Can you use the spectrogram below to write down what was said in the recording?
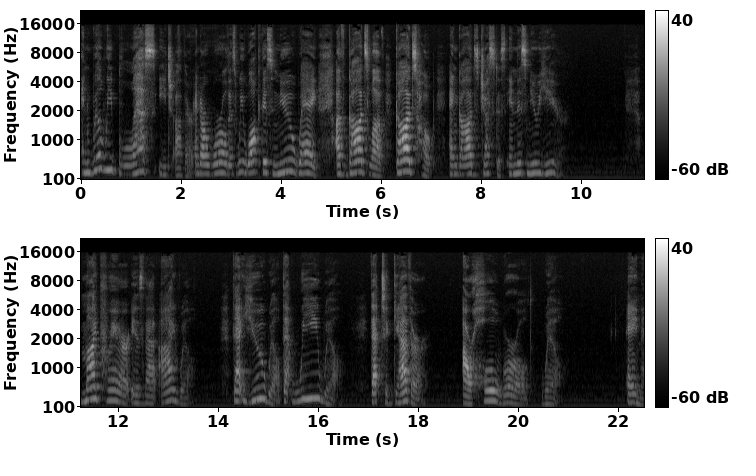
And will we bless each other and our world as we walk this new way of God's love, God's hope, and God's justice in this new year? My prayer is that I will, that you will, that we will, that together our whole world will. Amen.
